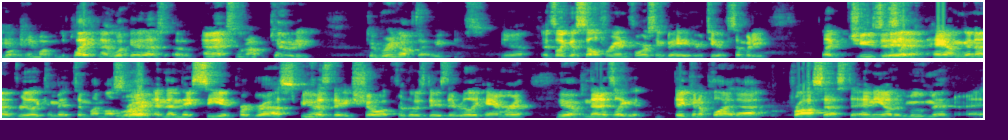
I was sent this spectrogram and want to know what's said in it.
what Mhm. came up with the plate. And I look at it as a, an excellent opportunity to bring up that weakness. Yeah, it's like a self reinforcing behavior too. If somebody like chooses Yeah. like, hey, I'm gonna really commit to my muscle, Right. up, and then they see it progress because they show up for those days, they really hammer it, Yeah, and then it's like they can apply that process to any other movement, eh,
